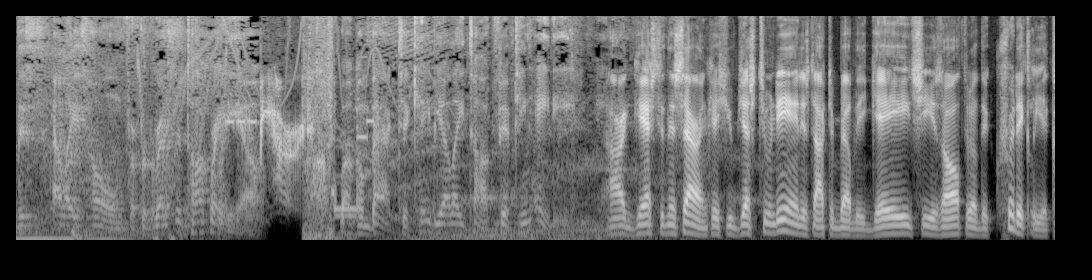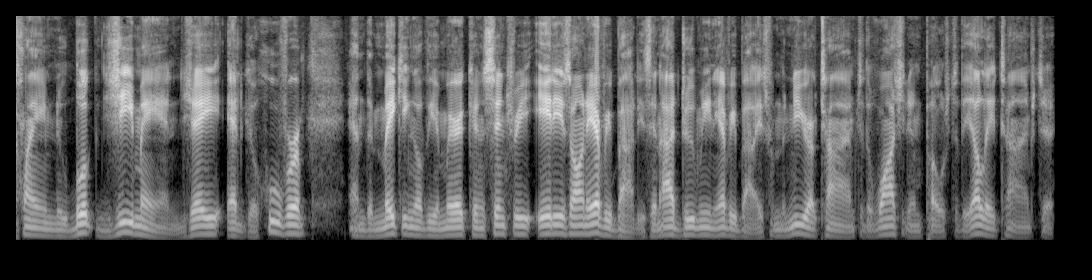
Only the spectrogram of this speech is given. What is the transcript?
This is LA's home for progressive talk radio. Be heard. Welcome back to KBLA Talk 1580. Our guest in this hour, in case you've just tuned in, is Dr. Beverly Gage. She is author of the critically acclaimed new book, G Man, J. Edgar Hoover, and the Making of the American Century. It is on everybody's, and I do mean everybody's, from the New York Times to the Washington Post to the LA Times to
